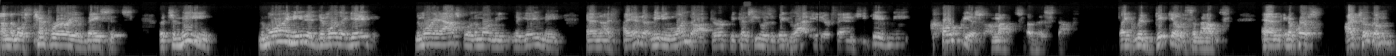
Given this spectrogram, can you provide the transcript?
on the most temporary of bases. But to me, the more I needed, the more they gave me. The more I asked for, the more they gave me. And I, I ended up meeting one doctor because he was a big Gladiator fan. He gave me copious amounts of this stuff, like ridiculous amounts. And, you know, of course, I took them,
